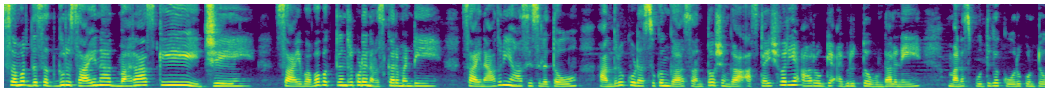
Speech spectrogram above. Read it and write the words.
సమర్థ సద్గురు సాయినాథ్ మహారాజ్కి జే. సాయిబాబా భక్తులందరూ కూడా నమస్కారం అండి సాయినాథుని ఆశీస్సులతో అందరూ కూడా సుఖంగా సంతోషంగా అష్టైశ్వర్య ఆరోగ్య అభివృద్ధితో ఉండాలని మనస్ఫూర్తిగా కోరుకుంటూ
